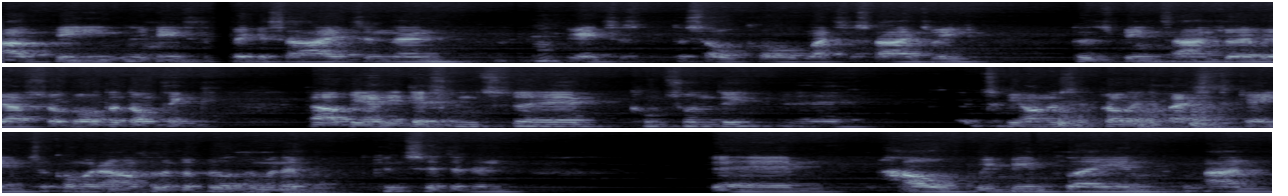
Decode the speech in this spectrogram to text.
have been against the bigger sides, and then against the so-called lesser sides. We there's been times where we have struggled. I don't think that'll be any difference uh, come Sunday. Uh, to be honest, it's probably the best game to come around for Liverpool at the minute, considering um, how we've been playing and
